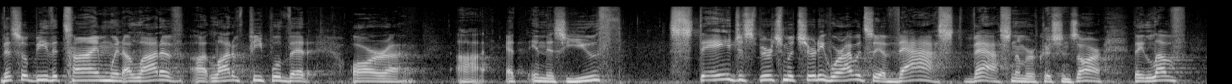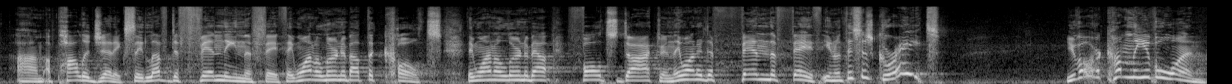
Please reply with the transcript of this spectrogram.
This will be the time when a lot of, a lot of people that are uh, uh, at, in this youth stage of spiritual maturity, where I would say a vast, vast number of Christians are, they love um, apologetics. They love defending the faith. They want to learn about the cults. They want to learn about false doctrine. They want to defend the faith. You know, this is great. You've overcome the evil one.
